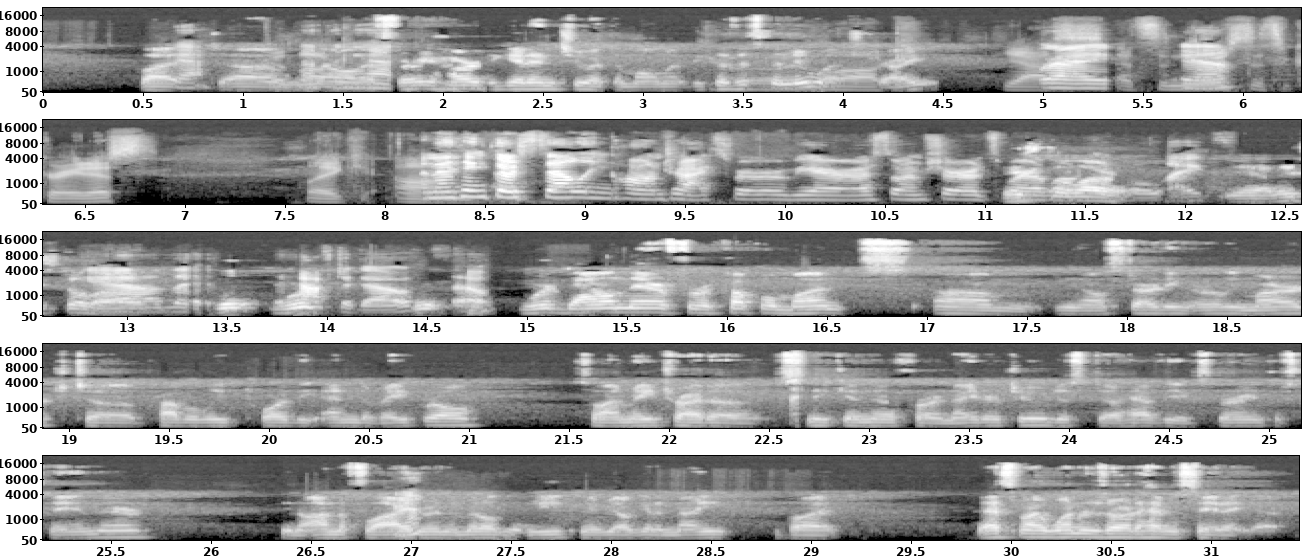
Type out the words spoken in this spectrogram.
But Yeah. um, Good you luck. know, Nothing it's very hard to get into at the moment because it's the newest, luck. right? Yeah, Right. It's the Yeah. newest. It's the greatest. Like, um, and I think they're selling contracts for Riviera, so I'm sure it's where a still lot are. of people like Yeah, they still yeah, are. they, We're, they have to go. we're- So we're down there for a couple months, um, you know, starting early March to probably toward the end of April. So I may try to sneak in there for a night or two just to have the experience of staying there. You know, on the fly Yeah. during the middle of the week. Maybe I'll get a night, but that's my one resort I haven't stayed at yet.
